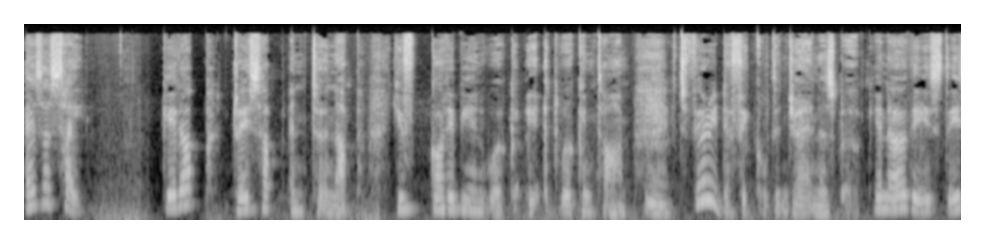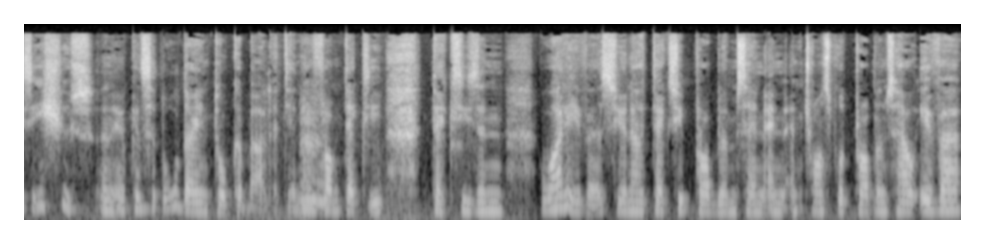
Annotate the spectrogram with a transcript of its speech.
As I say, get up, dress up, and turn up. You've got to be in work at work in time. Mm. It's very difficult in Johannesburg. You know, there's there's issues, and you can sit all day and talk about it. You know, mm. from taxi taxis and whatever's, you know, taxi problems and and, and transport problems. However.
